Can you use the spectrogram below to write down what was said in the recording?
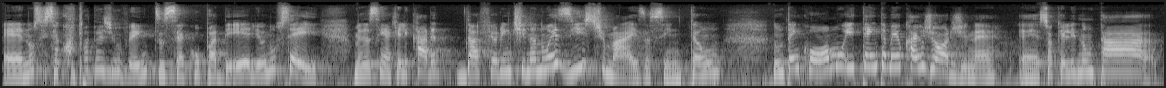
É, não sei se é culpa da Juventus, se é culpa dele, eu não sei. Mas assim, aquele cara da Fiorentina não existe mais, assim. Então, não tem como. E tem também o Caio Jorge, né? É, só que ele não tá.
